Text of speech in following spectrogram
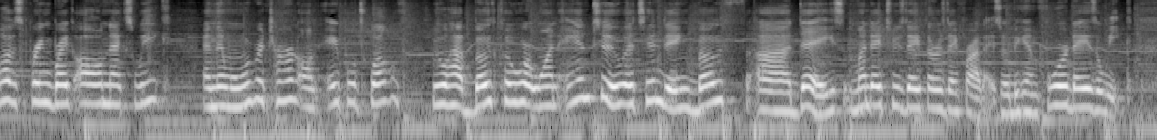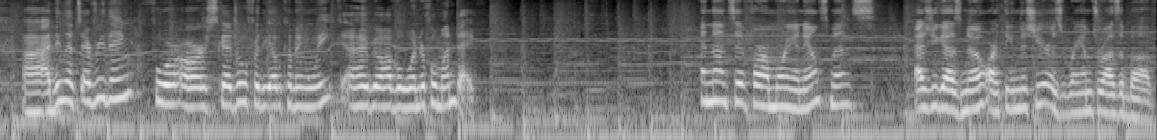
We'll have spring break all next week. And then when we return on April 12th, we will have both cohort one and two attending both uh, days Monday, Tuesday, Thursday, Friday. So we begin four days a week. Uh, I think that's everything for our schedule for the upcoming week. I hope you all have a wonderful Monday. And that's it for our morning announcements. As you guys know, our theme this year is Rams Rise Above.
